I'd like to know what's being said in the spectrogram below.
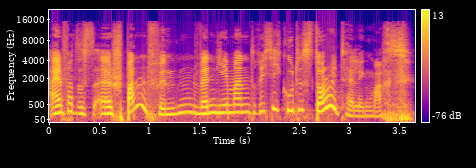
einfach das äh, spannend finden, wenn jemand richtig gutes Storytelling macht.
